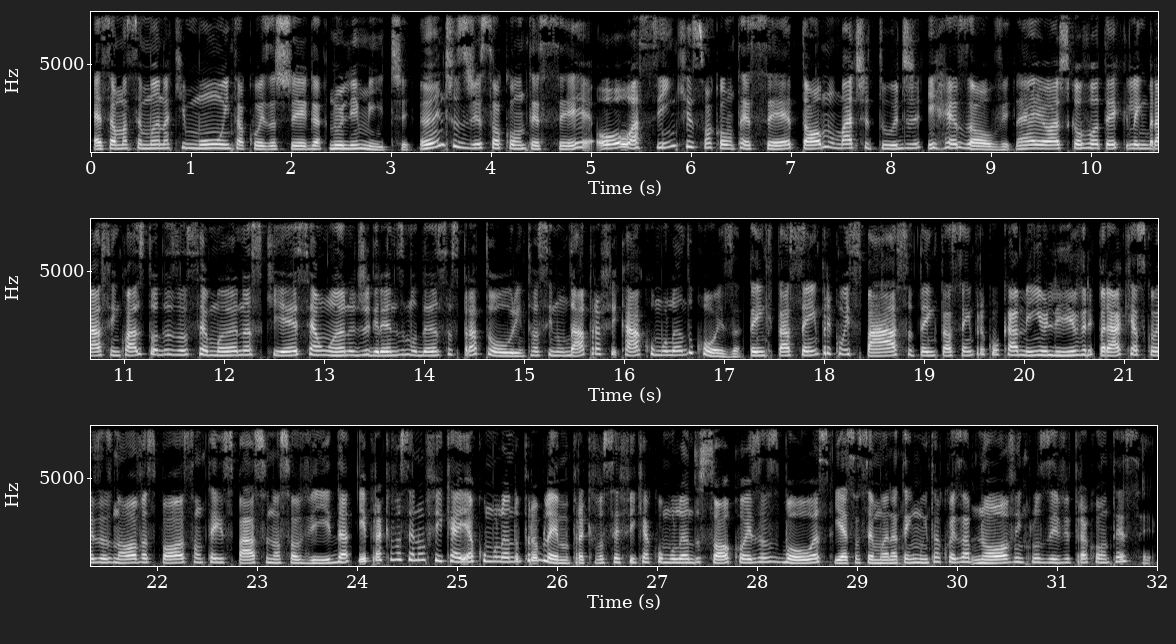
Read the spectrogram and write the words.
Essa é uma semana que muita coisa chega no limite. Antes disso acontecer, ou assim que isso acontecer, toma uma atitude e resolve, né? Eu acho que eu vou ter que lembrar assim quase todas as semanas que esse é um ano de grandes mudanças para touro. Então assim, não dá para ficar acumulando coisa. Tem que estar tá sempre com espaço, tem que estar tá sempre com o caminho livre para que as coisas novas possam ter espaço na sua vida e para que você não fique aí acumulando problema, para que você fique acumulando só coisas boas. E essa semana tem muita coisa nova, inclusive, para acontecer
